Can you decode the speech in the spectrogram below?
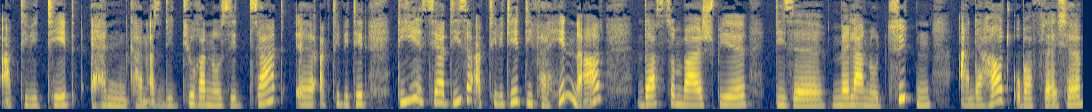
Aktivität hemmen kann. Also die Tyrannosität-Aktivität, die ist ja diese Aktivität, die verhindert, dass zum Beispiel diese Melanozyten an der Hautoberfläche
